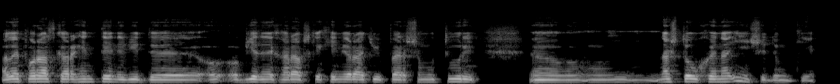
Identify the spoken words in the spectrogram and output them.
Але поразка Аргентини від е, Об'єднаних Арабських Еміратів в першому турі е, наштовхує на інші думки,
